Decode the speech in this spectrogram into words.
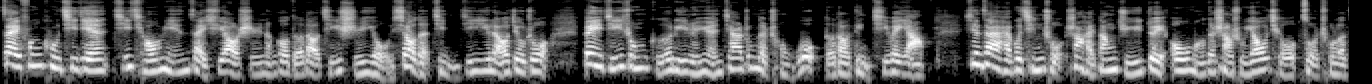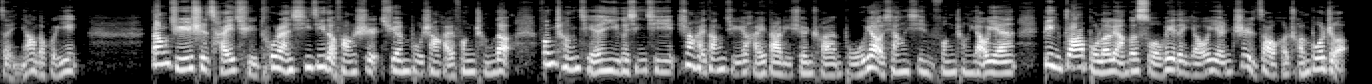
在封控期间，其侨民在需要时能够得到及时有效的紧急医疗救助，被集中隔离人员家中的宠物得到定期喂。样，现在还不清楚上海当局对欧盟的上述要求做出了怎样的回应。当局是采取突然袭击的方式宣布上海封城的。封城前一个星期，上海当局还大力宣传不要相信封城谣言，并抓捕了两个所谓的谣言制造和传播者。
